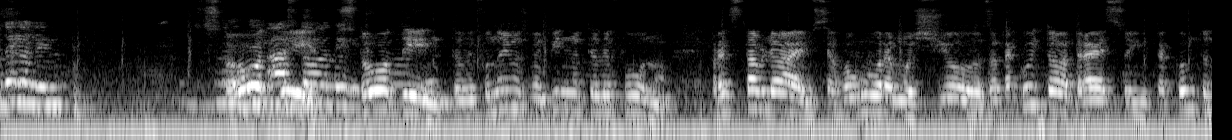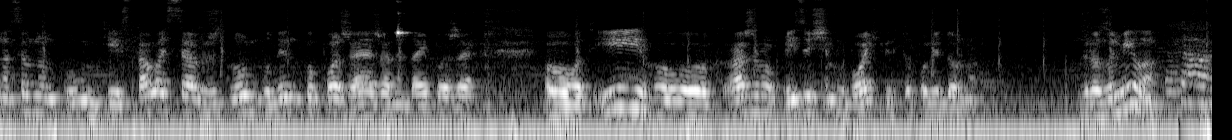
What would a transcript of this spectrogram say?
101. 101, 101. Телефонуємо з мобільного телефону. Представляємося, говоримо, що за такою-то адресою, в такому-то населеному пункті сталася в житловому будинку пожежа, не дай Боже. От, і о, кажемо прізвищем по батькові, хто повідомив. Зрозуміло? Так.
